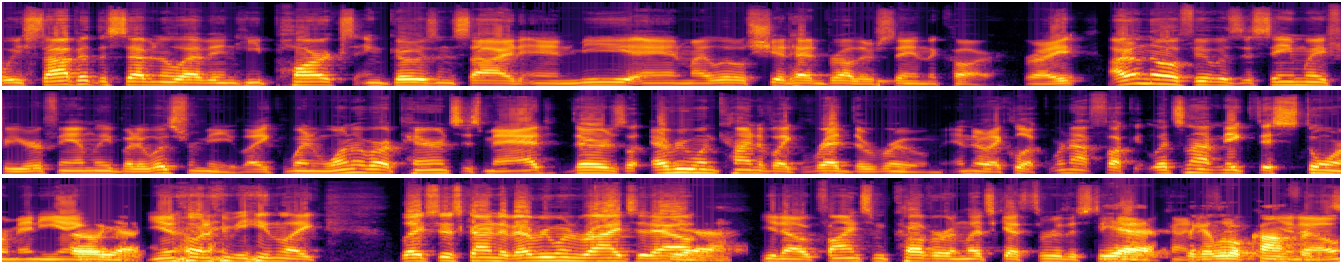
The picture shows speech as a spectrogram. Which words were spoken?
We stop at the 7 Eleven. He parks and goes inside, and me and my little shithead brother stay in the car, right? I don't know if it was the same way for your family, but it was for me. Like when one of our parents is mad, there's everyone kind of like read the room and they're like, look, we're not fucking, let's not make this storm any Oh, yeah. You know what I mean? Like, let's just kind of everyone rides it out, Yeah. you know, find some cover and let's get through this Yeah. together. kind Like of a little thing, conference. You know?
